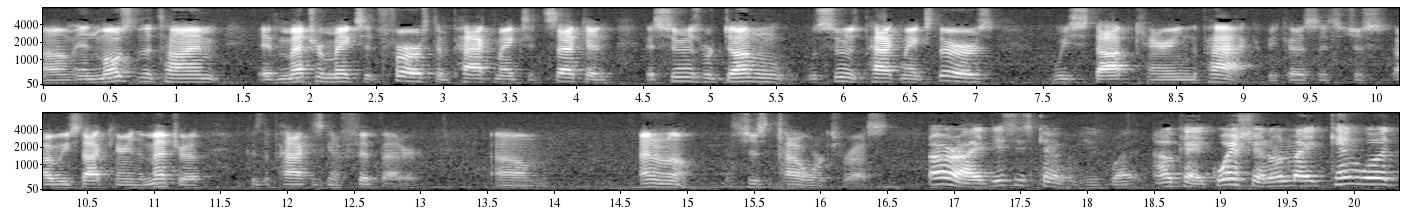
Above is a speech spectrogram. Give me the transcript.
Um, and most of the time, if Metra makes it first and PAC makes it second, as soon as we're done, as soon as PAC makes theirs, we stop carrying the PAC because it's just, we stop carrying the Metra because the PAC is going to fit better. Um, I don't know. It's just how it works for us. All right, this is kind of confused. But okay, question on my Kenwood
